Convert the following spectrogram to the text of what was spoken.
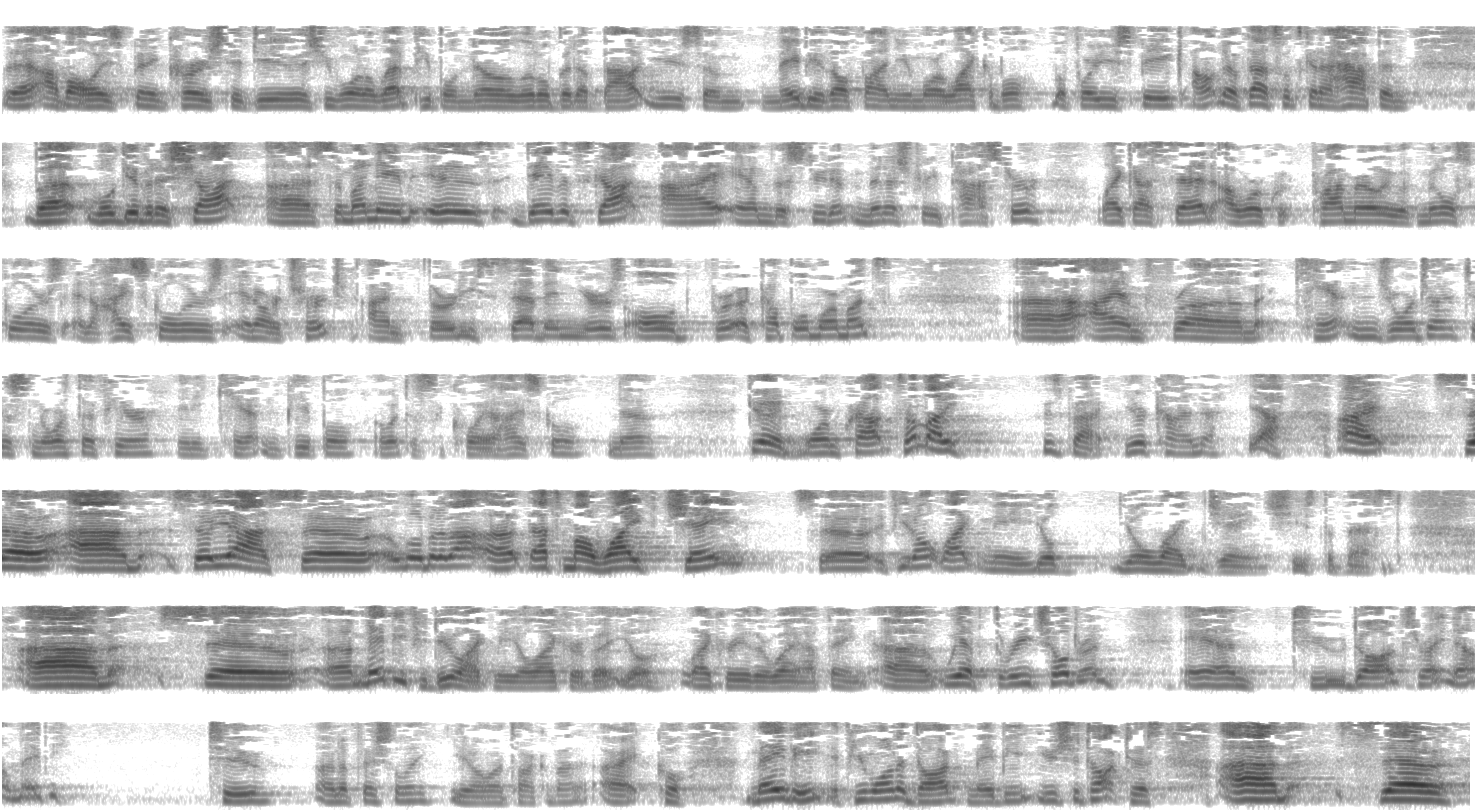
that I've always been encouraged to do is you want to let people know a little bit about you, so maybe they'll find you more likable before you speak. I don't know if that's what's going to happen, but we'll give it a shot. Uh, so my name is David Scott. I am the student ministry pastor. Like I said, I work with, primarily with middle schoolers and high schoolers in our church. I'm 37 years old for a couple more months. Uh, I am from Canton, Georgia, just north of here. Any Canton people? I went to Sequoyah High School. No? Good. Warm crowd. Somebody. Who's back? You're kinda. Yeah. All right. So, um, so yeah. So a little bit about, uh, that's my wife, Jane. So if you don't like me, you'll, you'll like Jane. She's the best. Um, so, uh, maybe if you do like me, you'll like her, but you'll like her either way, I think. Uh, we have three children and two dogs right now, maybe. Two unofficially. You don't want to talk about it? All right, cool. Maybe if you want a dog, maybe you should talk to us. Um, so,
